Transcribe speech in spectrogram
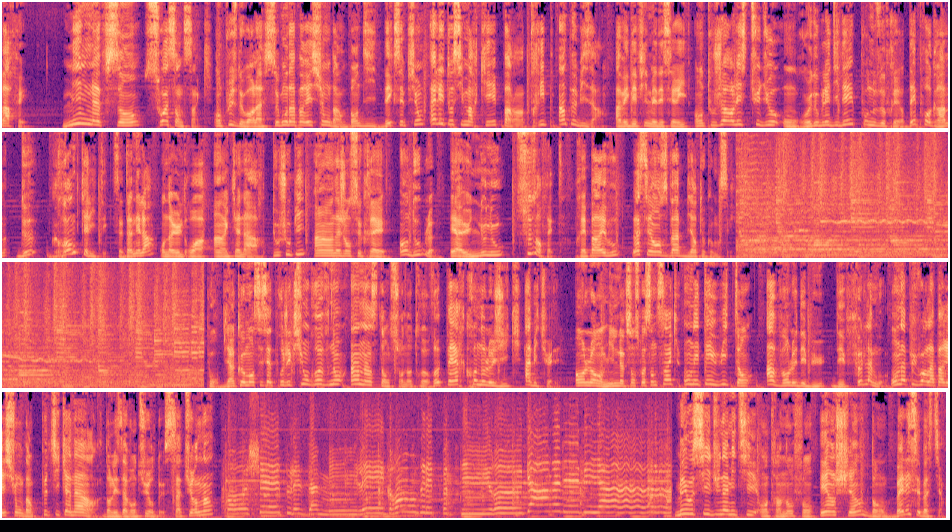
Parfait. 1965. En plus de voir la seconde apparition d'un bandit d'exception, elle est aussi marquée par un trip un peu bizarre. Avec des films et des séries en tout genre, les studios ont redoublé d'idées pour nous offrir des programmes de grande qualité. Cette année-là, on a eu le droit à un canard tout choupi, à un agent secret en double et à une nounou sous en fait. Préparez-vous, la séance va bientôt commencer. Pour bien commencer cette projection, revenons un instant sur notre repère chronologique habituel. En l'an 1965, on était 8 ans avant le début des Feux de l'amour. On a pu voir l'apparition d'un petit canard dans les aventures de Saturnin, Approchez tous les amis, les grands et les petits, regardez bien. mais aussi d'une amitié entre un enfant et un chien dans Belle et Sébastien.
